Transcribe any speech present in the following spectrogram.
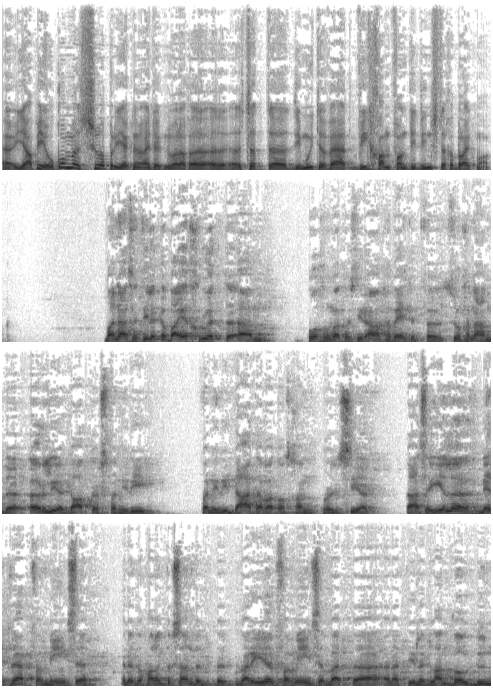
Uh, ja, wie hoekom is so 'n projek nou eintlik nodig? Uh, uh, is dit uh, die moeite werd? Wie gaan van die dienste gebruik maak? Maar daar is natuurlik 'n baie groot um poging wat ons hier aangewend het vir sogenaamde early adopters van hierdie van hierdie data wat ons gaan produseer. Daar's 'n hele netwerk van mense en dit is nogal interessant dit dit varieer van mense wat uh, natuurlik landbou doen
